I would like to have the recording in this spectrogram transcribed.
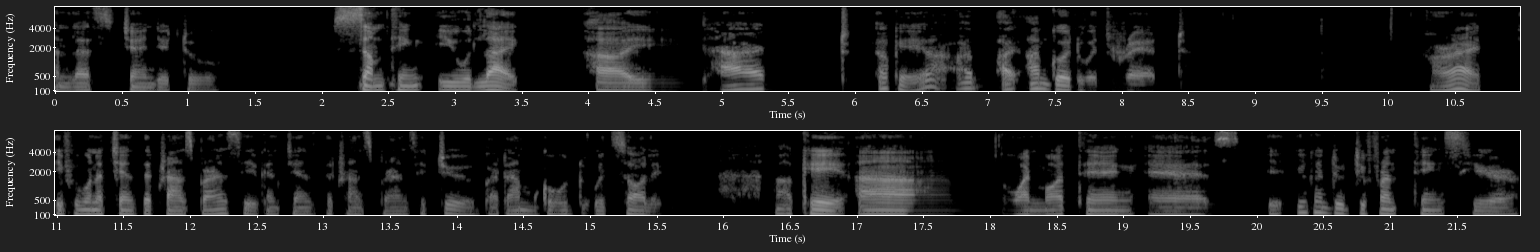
and let's change it to something you would like. I had okay I, I, I'm good with red. All right if you want to change the transparency you can change the transparency too but I'm good with solid. Okay um, one more thing is you can do different things here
